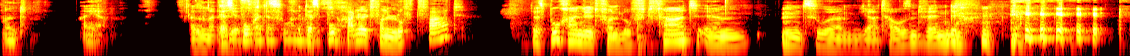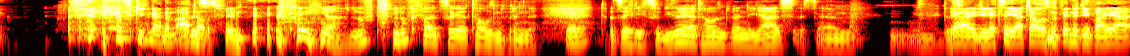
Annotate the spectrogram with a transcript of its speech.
und naja. Also Das Buch, das Buch handelt von Luftfahrt. das Buch handelt von Luftfahrt ähm, zur Jahrtausendwende. Das klingt nach einem Arthouse-Film. ja, Luft, Luftfahrt zur Jahrtausendwende. Ja. Tatsächlich zu dieser Jahrtausendwende, ja, es ist ähm, das, ja, die letzte Jahrtausendwende, die war ja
